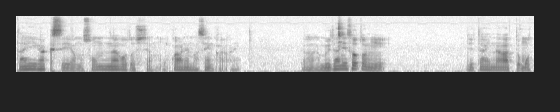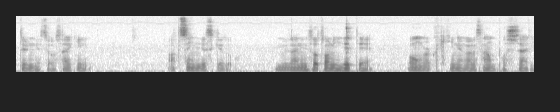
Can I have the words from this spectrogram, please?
大学生はもうそんなことしても怒られませんからね。だから無駄に外に出たいなと思ってるんですよ、最近。暑いんですけど。無駄に外に出て、音楽聴きながら散歩したり、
